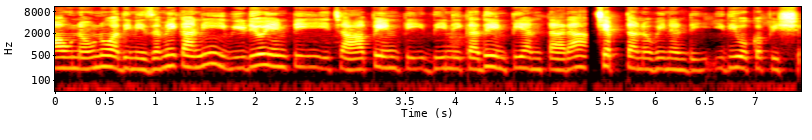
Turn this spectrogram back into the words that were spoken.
అవునవును అది నిజమే కానీ ఈ వీడియో ఏంటి ఈ చాప్ ఏంటి దీని కథ ఏంటి అంటారా? చెప్తాను వినండి. ఇది ఒక ఫిష్.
